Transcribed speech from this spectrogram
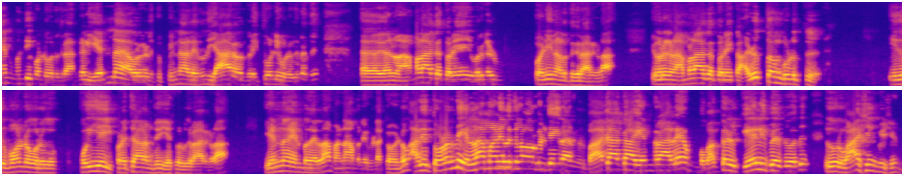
ஏன் முந்தி கொண்டு வருகிறார்கள்? என்ன அவர்களுக்கு பின்னால் இருந்து யார் அவர்களை தூண்டி வருகிறது அமலாக்கத்துறையை இவர்கள் வழி நடத்துகிறார்களா? இவர்கள் அமலாக்கத்துறைக்கு அழுத்தம் கொடுத்து இது போன்ற ஒரு பொய்யை பிரச்சாரம் செய்ய சொல்கிறார்களா? என்ன என்பதெல்லாம் அண்ணாமலை விளக்க வேண்டும். அதை தொடர்ந்து எல்லா மாநிலத்திலும் அவர்கள் செய்கிறார்கள். பாஜக என்றாலே மக்கள் கேலி பேசுவது இது ஒரு வாஷிங் மிஷின்.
